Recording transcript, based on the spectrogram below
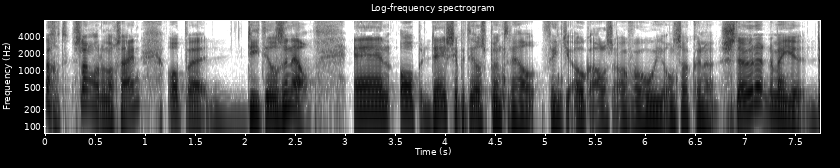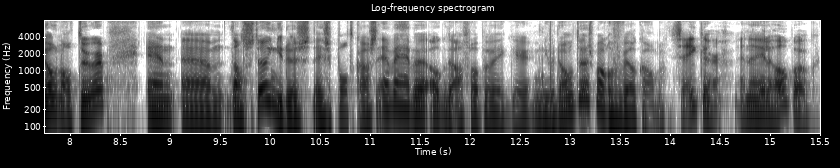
Maar goed, zolang we er nog zijn, op uh, Details.nl. En op dcptails.nl vind je ook alles over hoe je ons zou kunnen steunen. Dan ben je donateur. En um, dan steun je dus deze podcast. En we hebben ook de afgelopen week weer nieuwe donateurs mogen verwelkomen. Zeker, en een hele hoop ook.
